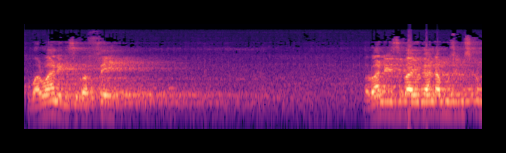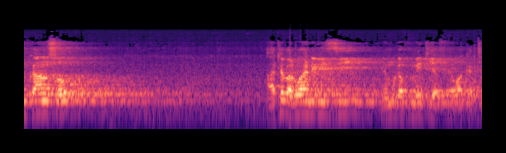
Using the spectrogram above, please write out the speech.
ku balwanirizi baffe balwanirizi ba uganda muslim council ate balwanirizi ne mu gavumenti yaffe ewakati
